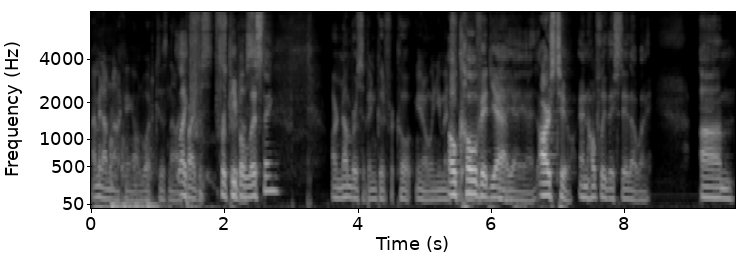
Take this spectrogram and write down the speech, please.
I mean, I'm knocking on wood because now I like probably just for people us. listening, our numbers have been good for co. You know, when you mentioned oh COVID, yeah, yeah, yeah, ours too, and hopefully they stay that way. Um,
